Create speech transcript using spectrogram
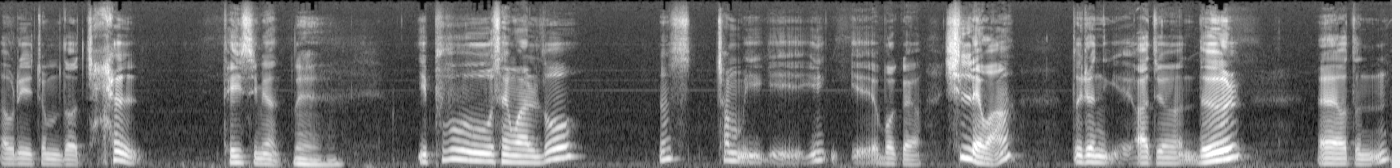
우리 좀 더 잘 돼 있으면 네, 이 부부 생활도 참 이, 이, 이, 뭘까요 신뢰와 또 이런 아주 늘 에, 어떤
